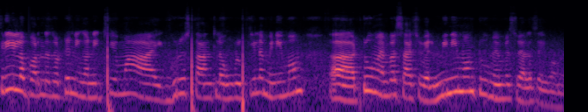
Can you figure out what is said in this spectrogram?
த்ரீயில் பிறந்த தொட்டு நீங்கள் நிச்சயமாக குரு ஸ்தானத்தில் உங்களுக்கு கீழே மினிமம் டூ மெம்பர்ஸ் ஆச்சு வேலை. மினிமம் டூ மெம்பர்ஸ் வேலை செய்வாங்க.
